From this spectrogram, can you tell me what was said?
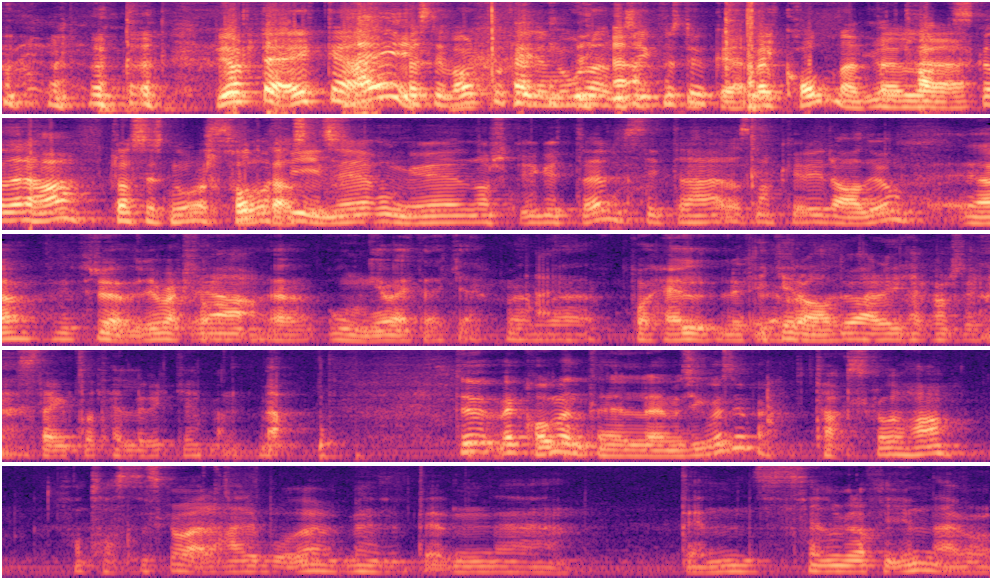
Bjarte Eike, Hei! festivalprofil i Nordland musikkfestuke. Velkommen Jo, takk eh, skal dere ha. Klassisk nordnorsk Så fine unge norske gutter sitter her og snakker i radio. Ja, vi prøver i hvert fall. Ja. Ja, unge vet jeg ikke, men Nei. på hell. Lykkelig. Ikke radio er det kanskje strengt tatt heller ikke, men ja. Du, velkommen til eh, Takk skal du ha. Fantastisk å være her i Bodø. Men den, eh, den scenografien er jo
